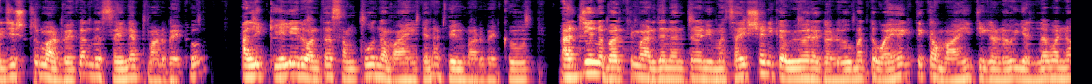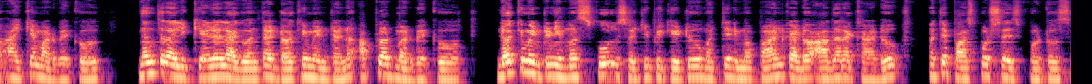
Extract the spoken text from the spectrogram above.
ರಿಜಿಸ್ಟರ್ ಮಾಡಬೇಕು ಅಂದ್ರೆ ಸೈನ್ ಅಪ್ ಮಾಡಬೇಕು. ಅಲ್ಲಿ ಕೇಳಿರುವಂತ ಸಂಪೂರ್ಣ ಮಾಹಿತಿಯನ್ನು ಫಿಲ್ ಮಾಡಬೇಕು. ಅರ್ಜಿಯನ್ನು ಭರ್ತಿ ಮಾಡಿದ ನಂತರ ನಿಮ್ಮ ಶೈಕ್ಷಣಿಕ ವಿವರಗಳು ಮತ್ತು ವೈಯಕ್ತಿಕ ಮಾಹಿತಿಗಳು ಎಲ್ಲವನ್ನು ಆಯ್ಕೆ ಮಾಡಬೇಕು. ನಂತರ ಅಲ್ಲಿ ಕೇಳಲಾಗುವಂತ ಡಾಕ್ಯುಮೆಂಟ್ ಅನ್ನು ಅಪ್ಲೋಡ್ ಮಾಡಬೇಕು. ಡಾಕ್ಯುಮೆಂಟ್ ನಿಮ್ಮ ಸ್ಕೂಲ್ ಸರ್ಟಿಫಿಕೇಟು ಮತ್ತೆ ನಿಮ್ಮ ಪಾನ್ ಕಾರ್ಡು, ಆಧಾರ್ ಕಾರ್ಡು ಮತ್ತೆ ಪಾಸ್ಪೋರ್ಟ್ ಸೈಜ್ ಫೋಟೋಸ್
